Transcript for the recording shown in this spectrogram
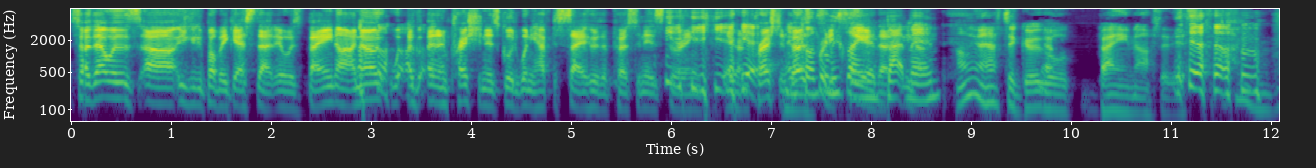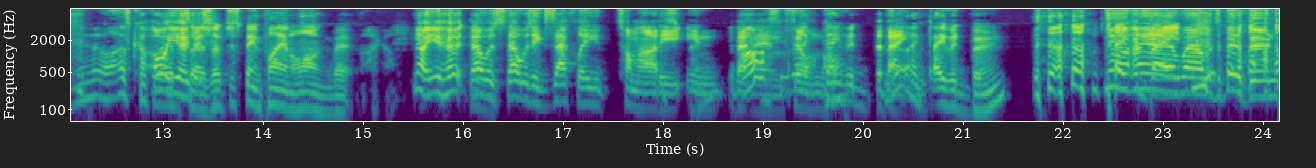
So that was, uh, you could probably guess that it was Bane. I know an impression is good when you have to say who the person is during Yeah, your yeah. impression, And but it's constantly pretty clear that. Batman. I'm gonna have to Google Bane after this. the last couple Oh, of yeah, episodes, just- I've just been playing along, but No, you heard that was that was exactly Tom Hardy in the Batman Is it film. like David, The Bane. like David Boon. David No, I- Bane. well, there's a bit of Boon.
